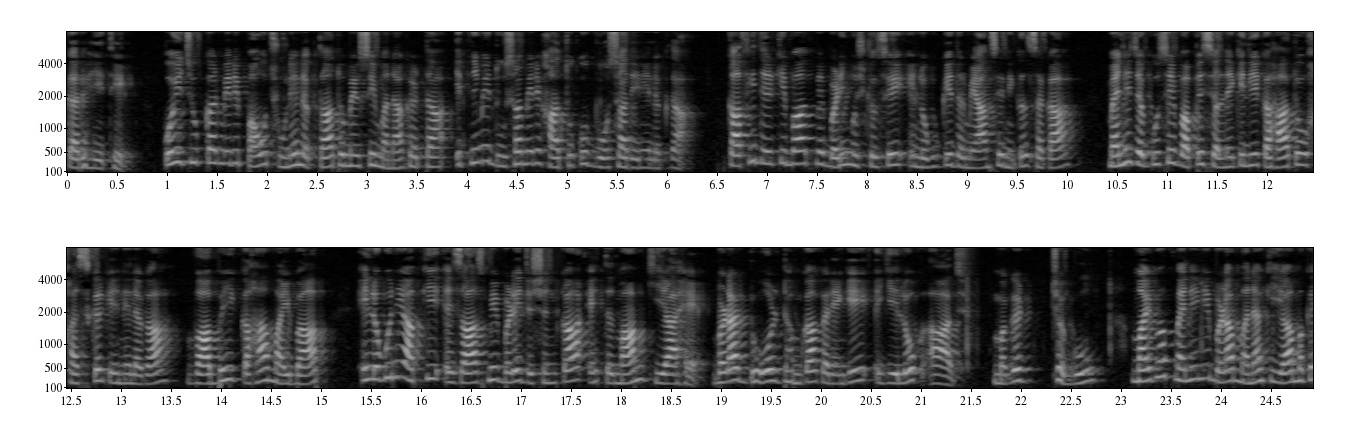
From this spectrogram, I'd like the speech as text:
کر رہے تھے۔ کوئی جھک کر میرے پاؤں چھونے لگتا تو میں اسے منع کرتا، اتنے میں دوسرا میرے خاتوں کو بوسا دینے لگتا۔ کافی دیر کے بعد میں بڑی مشکل سے ان لوگوں کے درمیان سے نکل سکا۔ میں نے جگو سے واپس چلنے کے لیے کہا تو ہنس کر کہنے لگا وابھی کہا مائی باپ؟ ان لوگوں نے آپ کی اعزاز میں بڑے جشن کا اہتمام کیا ہے، بڑا ڈھول ڈھمکا کریں گے یہ لوگ آج۔ مگر جگو مائی باپ میں نے انہیں بڑا منع کیا، مگر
